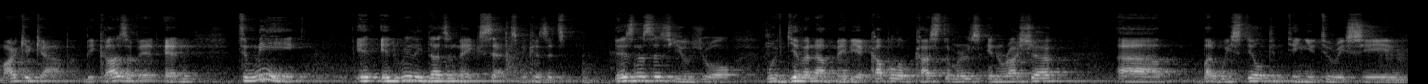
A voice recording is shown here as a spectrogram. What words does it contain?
market cap because of it. And to me, it, it really doesn't make sense because it's business as usual. We've given up maybe a couple of customers in Russia, uh, but we still continue to receive,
